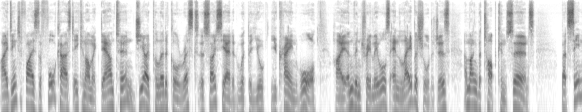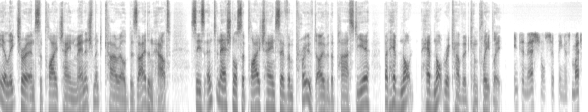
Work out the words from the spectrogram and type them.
identifies the forecast economic downturn, geopolitical risks associated with the U- Ukraine war, high inventory levels, and labour shortages among the top concerns. But senior lecturer in supply chain management, Karel Bezuidenhout, says international supply chains have improved over the past year, but have not have not recovered completely. International shipping is much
